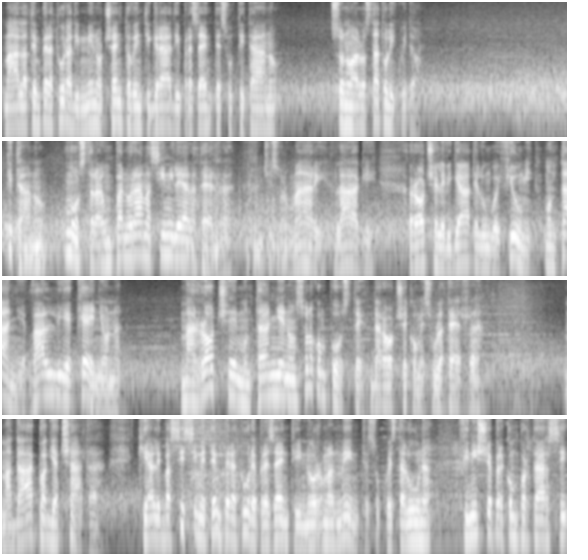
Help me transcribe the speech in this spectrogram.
ma alla temperatura di meno 120 gradi presente su Titano sono allo stato liquido. Titano mostra un panorama simile alla Terra. Ci sono mari, laghi, rocce levigate lungo i fiumi, montagne, valli e canyon. Ma rocce e montagne non sono composte da rocce come sulla Terra ma da acqua ghiacciata, che alle bassissime temperature presenti normalmente su questa luna finisce per comportarsi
